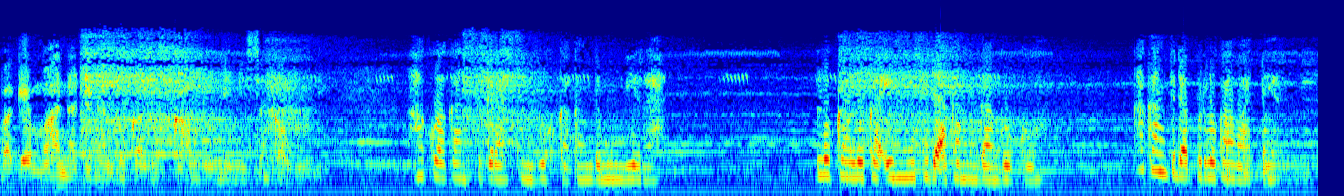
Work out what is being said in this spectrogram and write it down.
bagaimana dengan luka-lukamu, Nini Sakawuni? Aku akan segera sembuh, Kakang Demung Wira. Luka-luka ini tidak akan menggangguku. Kakang tidak perlu khawatir.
